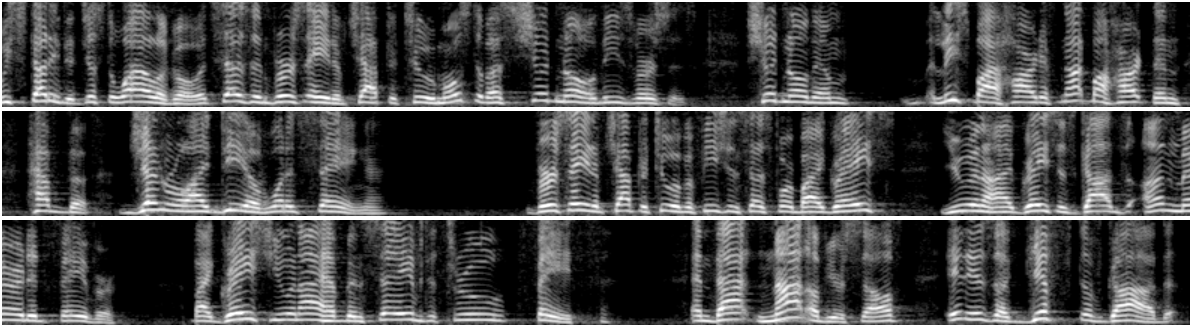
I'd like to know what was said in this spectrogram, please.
we studied it just a while ago. It says in verse 8 of chapter 2, most of us should know these verses, should know them at least by heart. If not by heart, then have the general idea of what it's saying. Verse 8 of chapter 2 of Ephesians says, For by grace, you and I, grace is God's unmerited favor. By grace, you and I have been saved through faith. And that not of yourself, it is a gift of God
